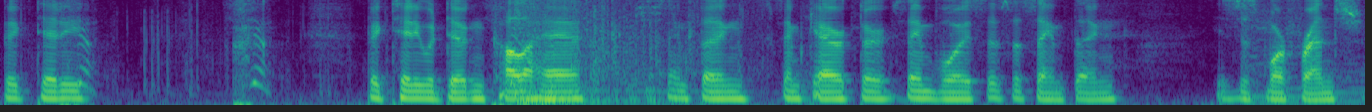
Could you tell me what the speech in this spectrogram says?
Big Titty, Big Titty with Dick color hair, same thing, same character, same voice. It's the same thing. He's just more French.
